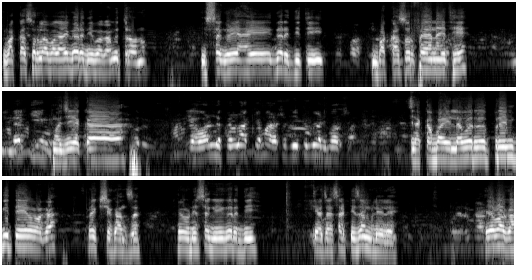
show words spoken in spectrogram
बक्कासूरला बघा गर्दी बघा मित्रांनो. ही सगळी आहे गर्दी ती. बक्कासूर फॅन आहेत हे. म्हणजे एका एका बैलावर प्रेम किती आहे बघा प्रेक्षकांचं. एवढी सगळी गर्दी त्याच्यासाठी जमलेली आहे. हे बघा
